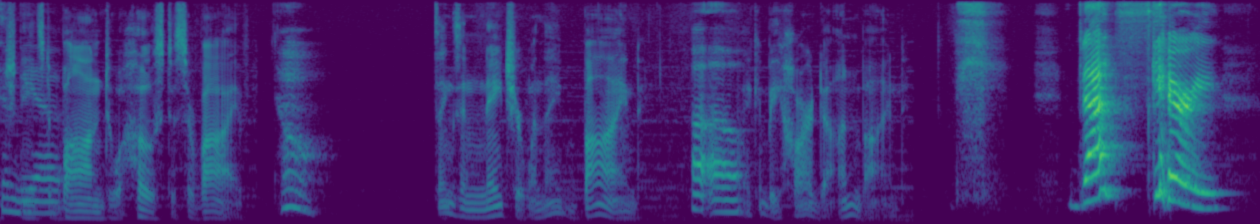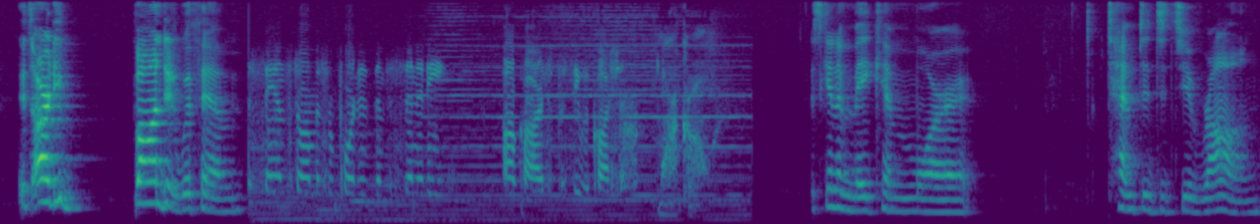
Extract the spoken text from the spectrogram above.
which needs to bond to a host to survive. oh, Things in nature, when they bind, uh oh. it can be hard to unbind. That's scary. It's already bonded with him. Sandstorm is reported in the vicinity. All cars, proceed with caution. Marko. It's gonna make him more tempted to do wrong.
